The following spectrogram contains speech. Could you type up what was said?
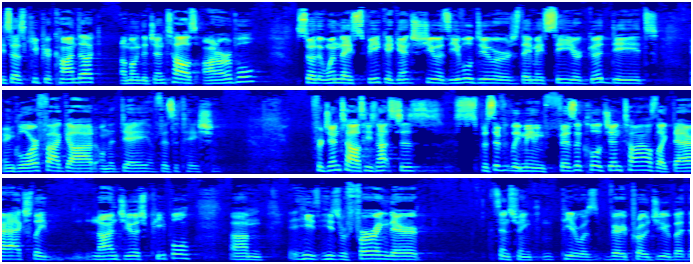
He says, Keep your conduct among the Gentiles honorable, so that when they speak against you as evildoers, they may see your good deeds and glorify God on the day of visitation. For Gentiles, he's not specifically meaning physical Gentiles, like they're actually non Jewish people. Um, he's, he's referring there, it's interesting, Peter was very pro Jew, but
